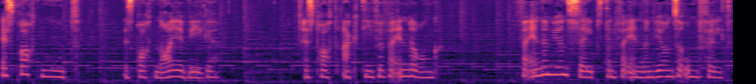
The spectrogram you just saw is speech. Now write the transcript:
Es braucht Mut, es braucht neue Wege, es braucht aktive Veränderung. Verändern wir uns selbst, dann verändern wir unser Umfeld.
